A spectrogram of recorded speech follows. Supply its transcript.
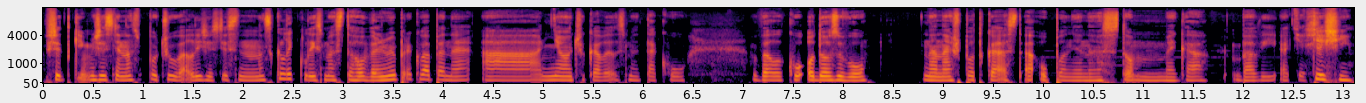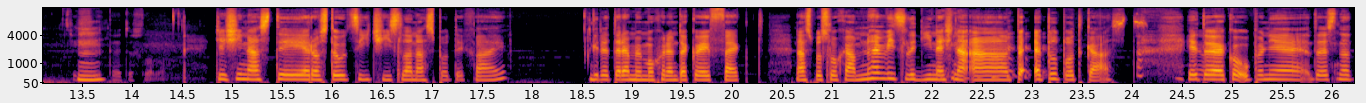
všetkým, že ste nás počúvali, že ste si na nás klikli, sme z toho veľmi prekvapené a neočakávali sme takú veľkú odozvu na náš podcast a úplně nás to mega baví a těší. Těší. těší Hmm. to je to slovo. Těší nás ty rostoucí čísla na Spotify, kde teda mimochodem takový fakt nás poslouchá mnohem víc lidí než na a, P- Apple Podcast. Je to Jo. jako úplně, to je snad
